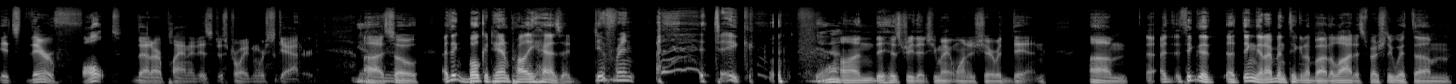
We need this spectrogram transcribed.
it's their fault that our planet is destroyed and we're scattered. Yeah. Uh, so I think Bo Katan probably has a different take Yeah. on the history that she might want to share with Din. Um, I think that a thing that I've been thinking about a lot, especially with um,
